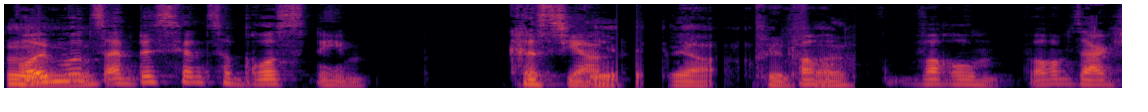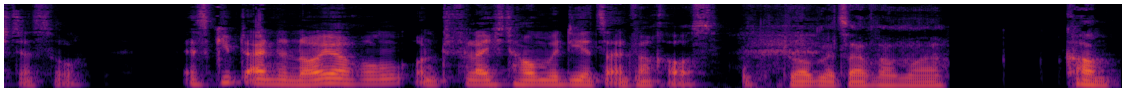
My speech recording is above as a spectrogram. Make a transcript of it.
Wollen mhm. wir uns ein bisschen zur Brust nehmen? Christian. Ja, auf jeden warum, Fall. Warum? Warum sage ich das so? Es gibt eine Neuerung und vielleicht hauen wir die jetzt einfach raus. Glauben wir jetzt einfach mal. Komm.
